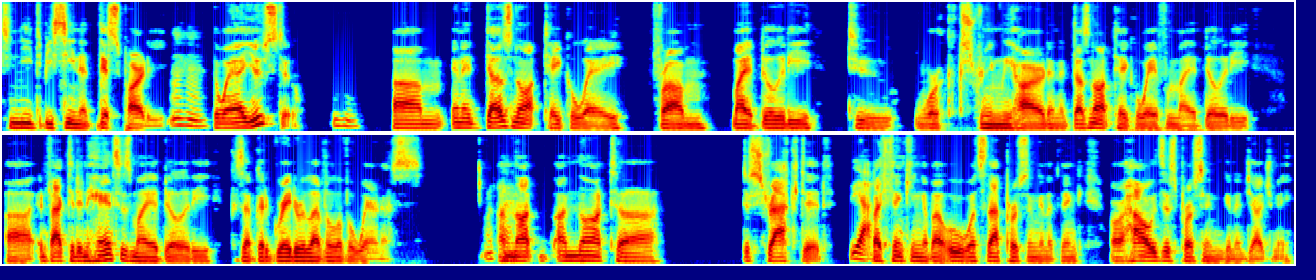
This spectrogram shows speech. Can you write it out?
to need to be seen at this party hmm the way I used to. Mhm. Um, and it does not take away from my ability to work extremely hard and it does not take away from my ability. Uh, in fact, it enhances my ability because I've got a greater level of awareness. Okay. I'm not, I'm not, uh, distracted yeah. by thinking about, oh, what's that person going to think? Or how is this person going to judge me?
